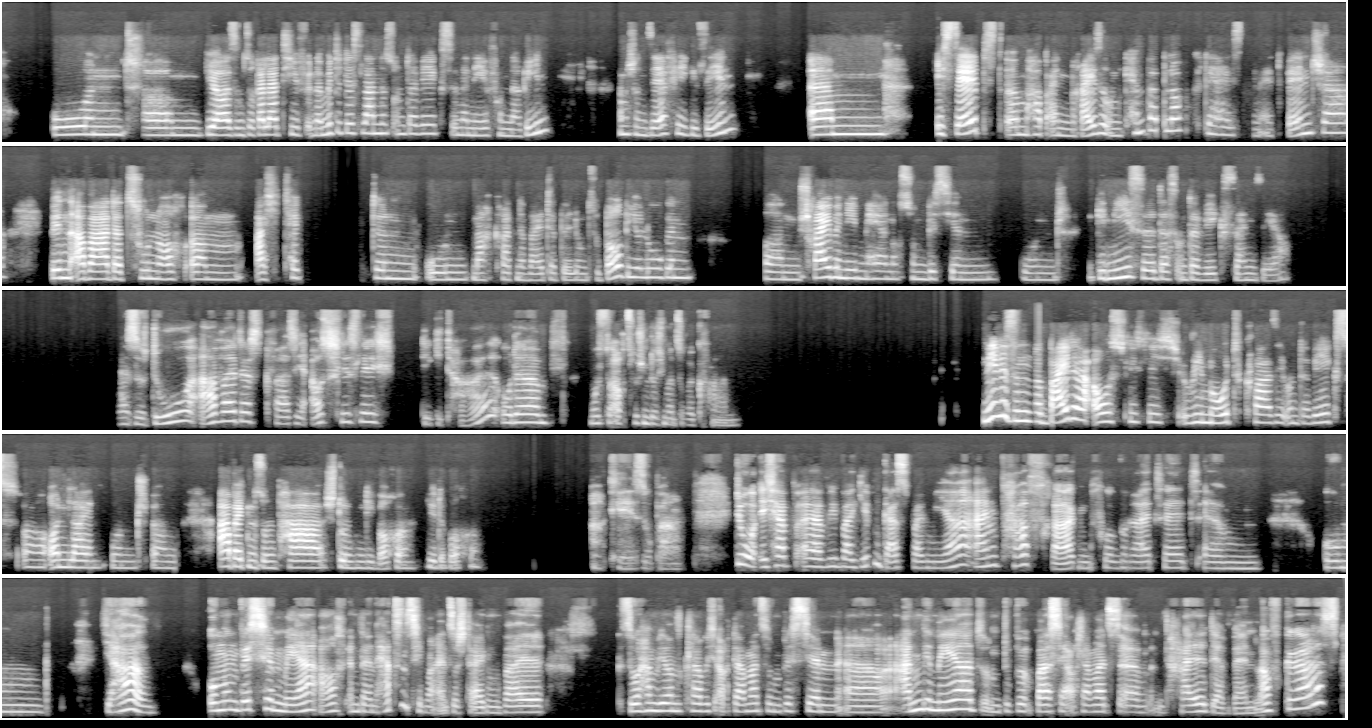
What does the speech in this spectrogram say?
und ähm, ja, sind so relativ in der Mitte des Landes unterwegs, in der Nähe von Narin. Haben schon sehr viel gesehen. Ähm, ich selbst ähm, habe einen Reise- und Camper-Blog, der heißt Adventure bin aber dazu noch ähm, Architektin und mache gerade eine Weiterbildung zur Baubiologin, ähm, schreibe nebenher noch so ein bisschen und genieße das Unterwegssein sehr. Also du arbeitest quasi ausschließlich digital oder musst du auch zwischendurch mal zurückfahren? Nee, wir sind beide ausschließlich remote quasi unterwegs, äh, online und ähm, arbeiten so ein paar Stunden die Woche, jede Woche. Okay, super. Du, ich habe äh, wie bei jedem Gast bei mir ein paar Fragen vorbereitet, ähm, um ja, um ein bisschen mehr auch in dein Herzensthema einzusteigen, weil so haben wir uns, glaube ich, auch damals so ein bisschen äh, angenähert und du warst ja auch damals ähm, ein Teil der Van Love Girls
